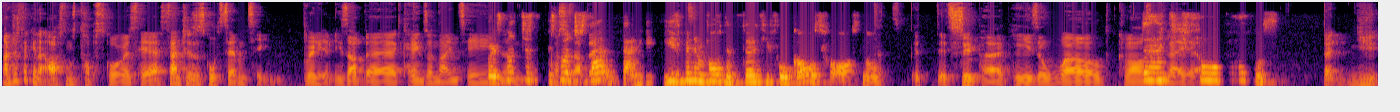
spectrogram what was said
I'm just looking at Arsenal's top scorers here. Sanchez has scored 17. Brilliant. He's up there. Kane's on 19. But it's not just it's not just that, Dan. He, he's been involved in 34 goals for Arsenal. It, it's superb. He's a world class player. 34 goals. But you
